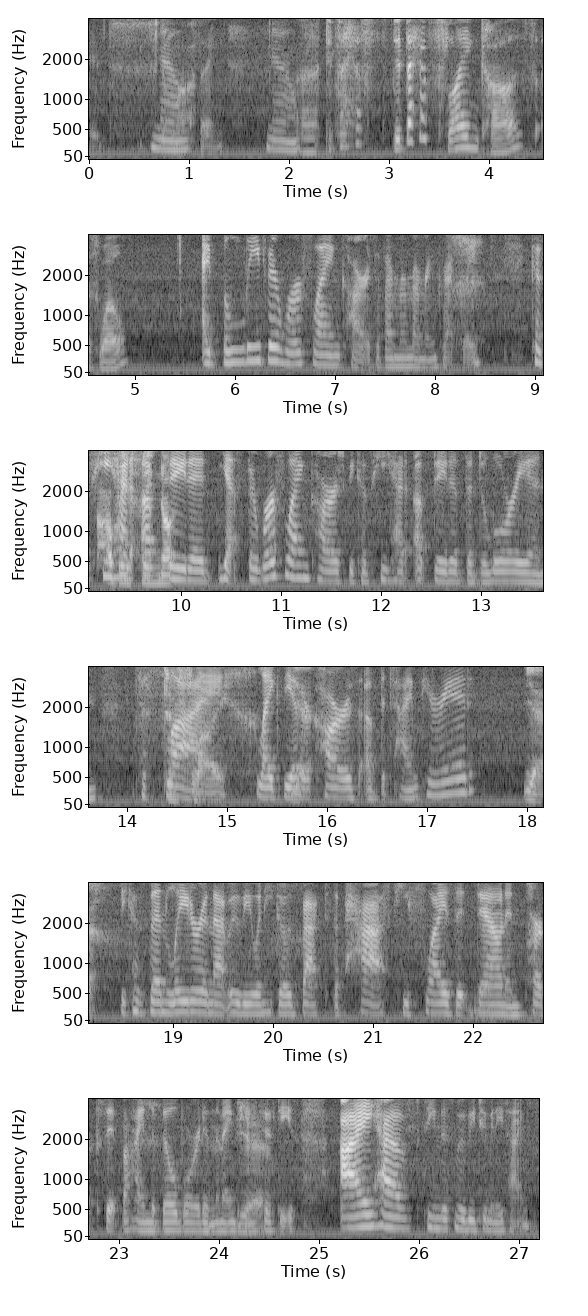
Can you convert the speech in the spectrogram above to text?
It's still No. not a thing. No, Uh, did they have Did they have flying cars as well? I believe there were flying cars, if I'm remembering correctly. Because he Obviously had not- updated, yes, there were flying cars because he had updated the DeLorean to fly, fly. like the other cars of the time period. Yeah. Because then later in that movie, when he goes back to the past, he flies it down and parks it behind the billboard in the 1950s. I have seen this movie too many times,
